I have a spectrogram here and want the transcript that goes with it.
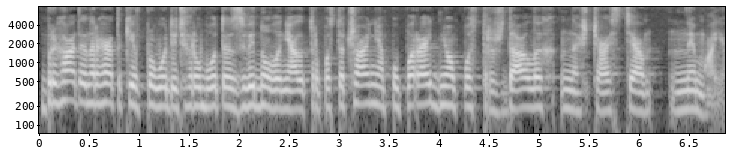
Бригади енергетиків проводять роботи з відновлення електропостачання. Попередньо постраждалих на щастя немає.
